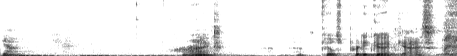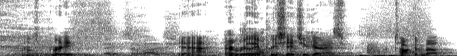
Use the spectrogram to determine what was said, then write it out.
yeah. All right feels pretty good, guys. Sounds pretty. Thank you so much. Yeah, Thank I really appreciate you guys talking about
